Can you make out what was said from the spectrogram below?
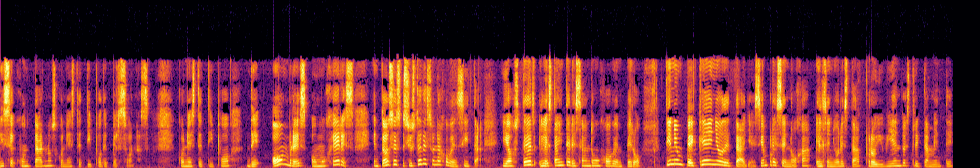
dice juntarnos con este tipo de personas, con este tipo de hombres o mujeres. Entonces, si usted es una jovencita y a usted le está interesando un joven, pero tiene un pequeño detalle, siempre se enoja, el Señor está prohibiendo estrictamente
